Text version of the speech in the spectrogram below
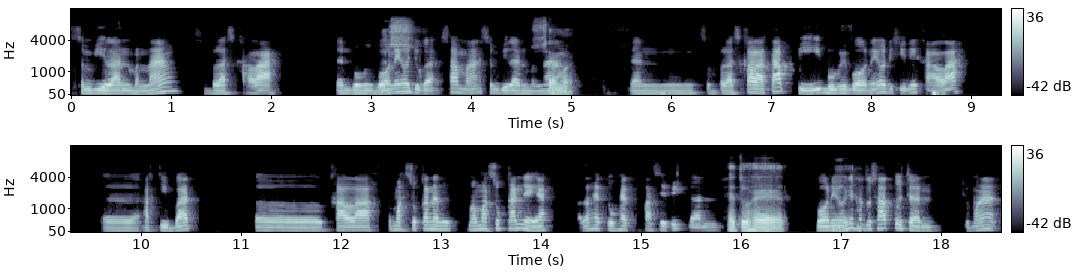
9 menang, 11 kalah. Dan Bumi Borneo yes. juga sama, 9 menang sama. dan 11 kalah. Tapi Bumi Borneo di sini kalah eh, akibat eh, kalah kemasukan dan memasukkannya ya. Padahal head to head Pacific dan head to head. Borneo-nya iya. satu-satu, Chan. Cuma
